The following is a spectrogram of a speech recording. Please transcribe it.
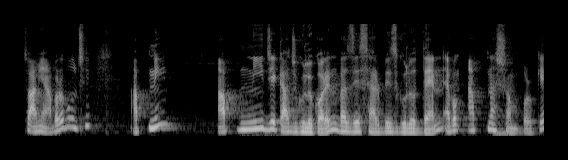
সো আমি আবারও বলছি, আপনি আপনি যে কাজগুলো করেন বা যে সার্ভিসগুলো দেন এবং আপনার সম্পর্কে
